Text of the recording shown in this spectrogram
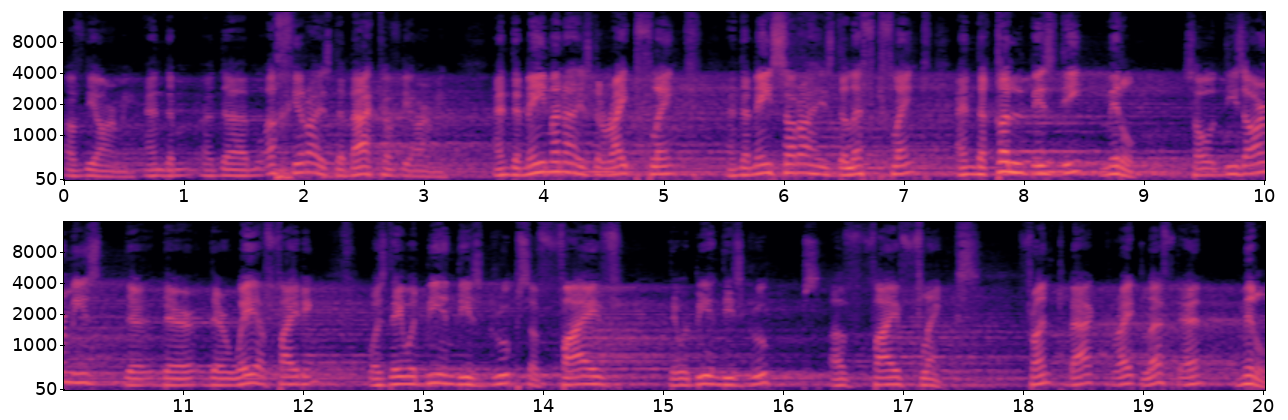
of the army, and the, uh, the muakhira is the back of the army, and the maymana is the right flank, and the maysara is the left flank, and the qalb is the middle. So these armies, their, their, their way of fighting was they would be in these groups of five, they would be in these groups of five flanks front, back, right, left, and middle.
